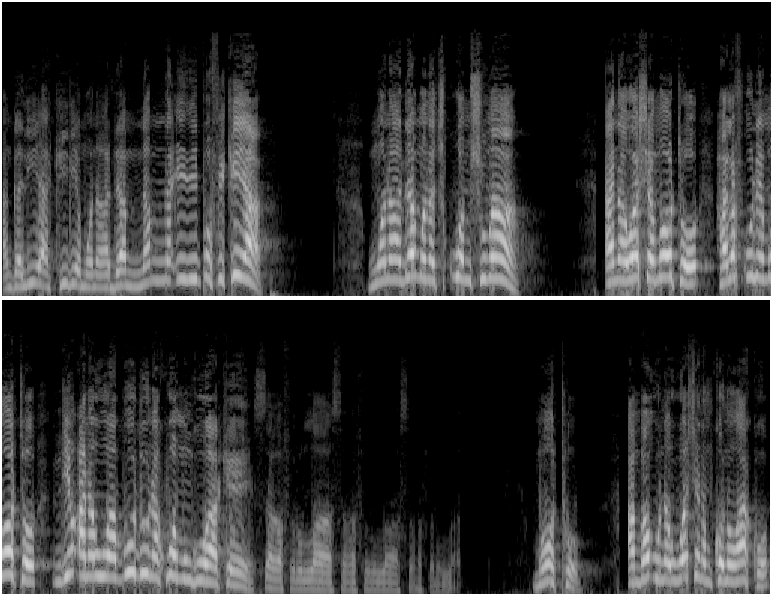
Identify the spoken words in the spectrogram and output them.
Angalia akili ya mwanadamu namna ilipofikia. Mwanadamu anachukua mshumaa anawasha moto halafu ule moto ndio anauabudu na kuwa mungu wake. Astaghfirullah astaghfirullah astaghfirullah. Moto ambao unauasha na mkono wako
